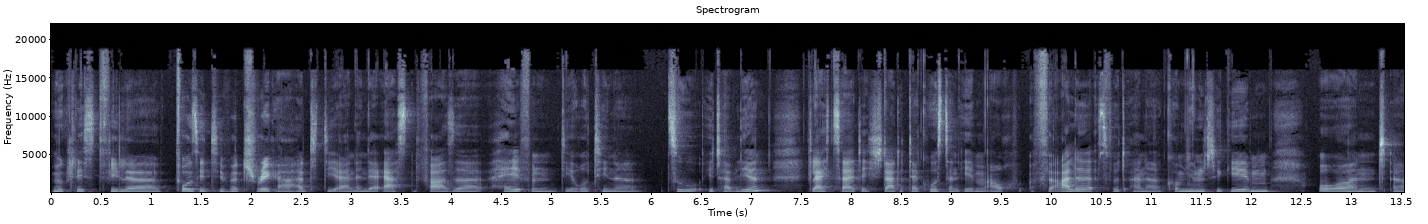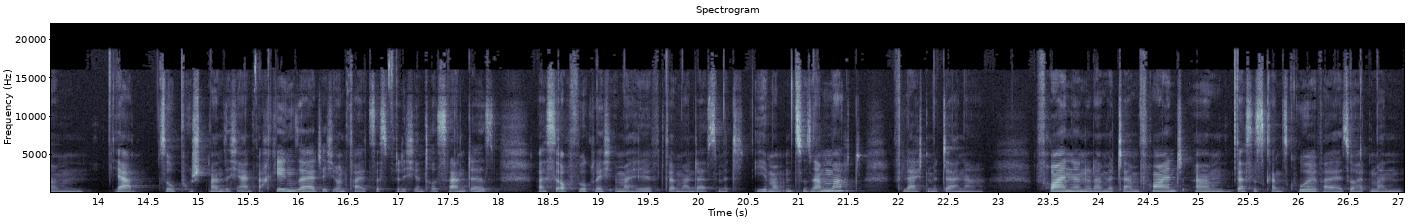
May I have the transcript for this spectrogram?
möglichst viele positive Trigger hat, die einen in der ersten Phase helfen, die Routine zu etablieren. Gleichzeitig startet der Kurs dann eben auch für alle. Es wird eine Community geben und ähm, ja, so pusht man sich einfach gegenseitig und falls das für dich interessant ist, was auch wirklich immer hilft, wenn man das mit jemandem zusammen macht, vielleicht mit deiner Freundin oder mit deinem Freund, ähm, das ist ganz cool, weil so hat man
